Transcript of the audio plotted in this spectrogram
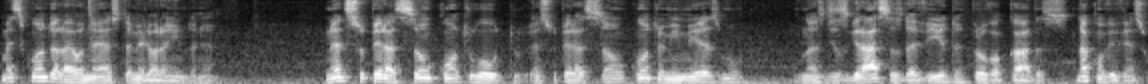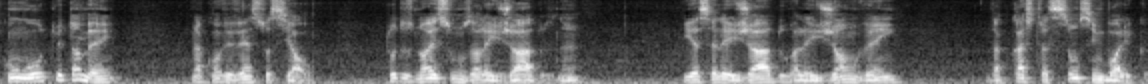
Mas quando ela é honesta, é melhor ainda, né? Não é de superação contra o outro, é superação contra mim mesmo nas desgraças da vida provocadas na convivência com o outro e também na convivência social. Todos nós somos aleijados, né? E esse aleijado, aleijão, vem da castração simbólica,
